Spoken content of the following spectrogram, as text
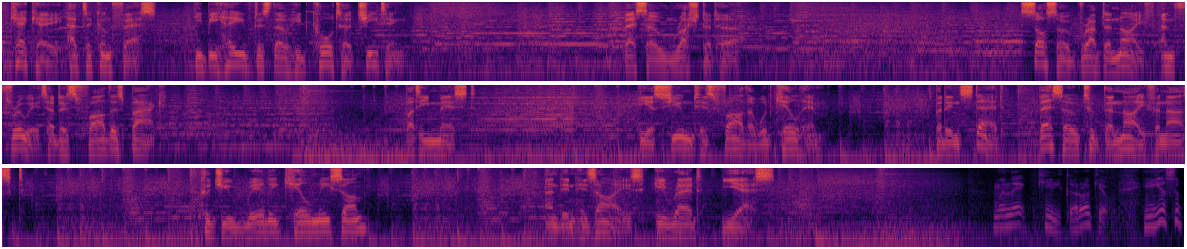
Keke had to confess. He behaved as though he'd caught her cheating. Besso rushed at her Soso grabbed a knife and threw it at his father's back. But he missed. He assumed his father would kill him. But instead, Besso took the knife and asked, Could you really kill me, son? And in his eyes, he read, Yes.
